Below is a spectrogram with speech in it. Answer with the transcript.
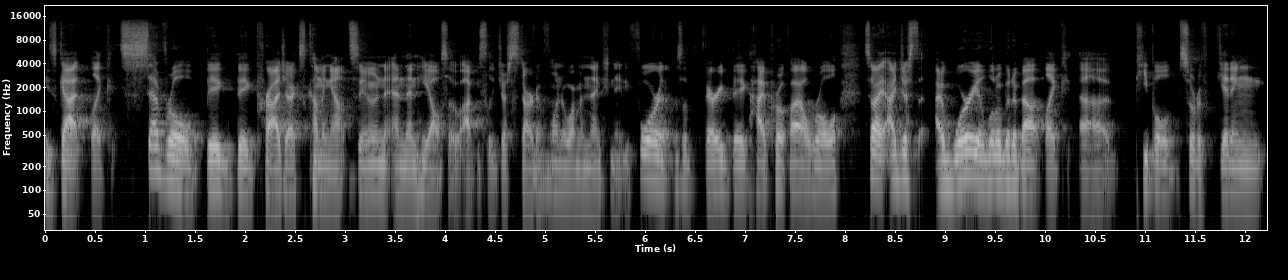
He's got like several big, big projects coming out soon. And then he also obviously just started Wonder Woman 1984. That was a very big, high profile role. So I, I just, I worry a little bit about like uh, people sort of getting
